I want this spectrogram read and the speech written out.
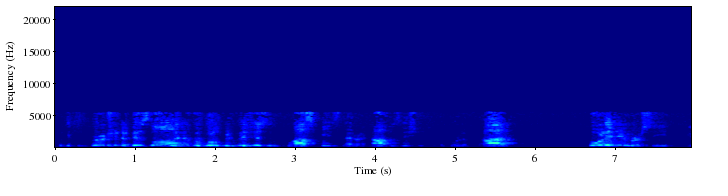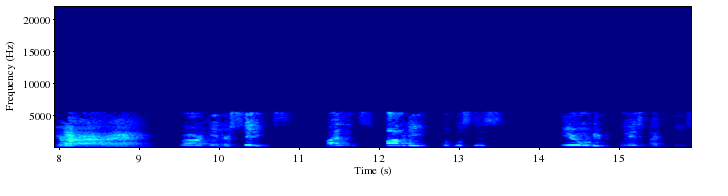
for the conversion of Islam and other world religions and philosophies that are in opposition to the Word of God. Lord, in your mercy, Hear our prayer. for our inner cities, that violence, poverty, hopelessness, and fear will be replaced by peace,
